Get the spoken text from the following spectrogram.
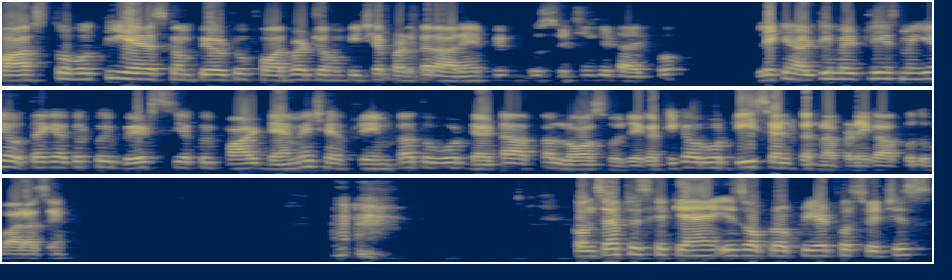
फास्ट तो होती है एज कंपेयर टू फॉरवर्ड जो हम पीछे पढ़कर आ रहे हैं उस स्विचिंग की टाइप को। लेकिन अल्टीमेटली इसमें ये होता है कि अगर कोई बिट्स या कोई पार्ट डैमेज है फ्रेम का तो वो डाटा आपका लॉस हो जाएगा, ठीक है? और वो रीसेंड करना पड़ेगा आपको दोबारा से। कॉन्सेप्ट इसके क्या है? Is appropriate for switches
